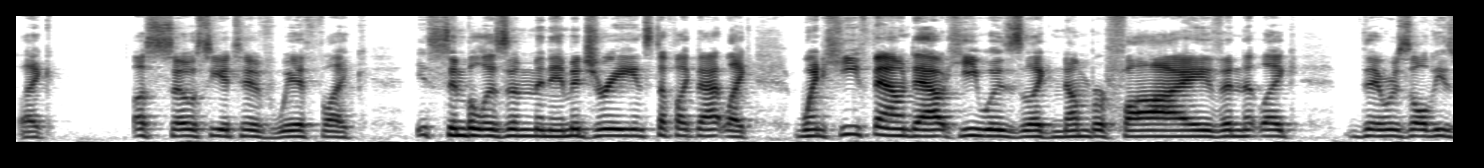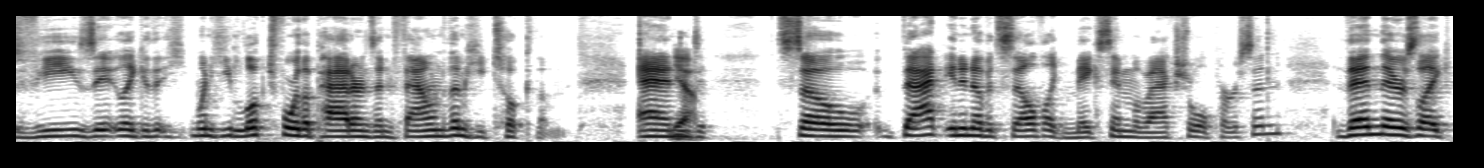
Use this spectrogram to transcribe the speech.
like associative with like symbolism and imagery and stuff like that. Like when he found out he was like number 5 and that like there was all these V's like when he looked for the patterns and found them he took them. And Yeah. so that in and of itself like makes him an actual person. Then there's like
